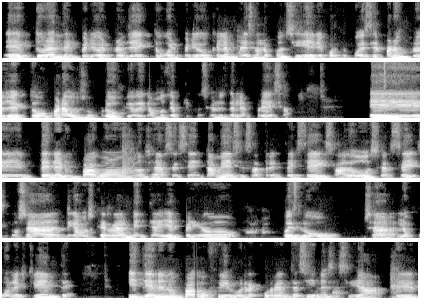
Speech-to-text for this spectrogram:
eh, durante el periodo del proyecto o el periodo que la empresa lo considere, porque puede ser para un proyecto o para uso propio, digamos, de aplicaciones de la empresa, eh, tener un pago, no sé, a 60 meses, a 36, a 12, a 6, o sea, digamos que realmente ahí el periodo, pues lo, o sea, lo pone el cliente y tienen un pago fijo y recurrente sin necesidad de,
